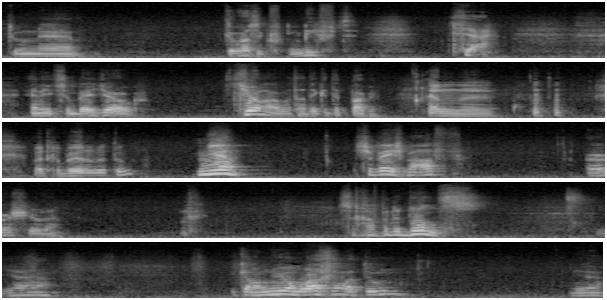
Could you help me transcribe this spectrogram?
Toen, eh, toen was ik verliefd. Ja, en iets een beetje ook. Jongen, wat had ik het te pakken. En eh, wat gebeurde er toen? Ja, ze wees me af. Ursula. Ze gaf me de dons. Ja. Ik kan er nu om lachen, maar toen... Ja.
